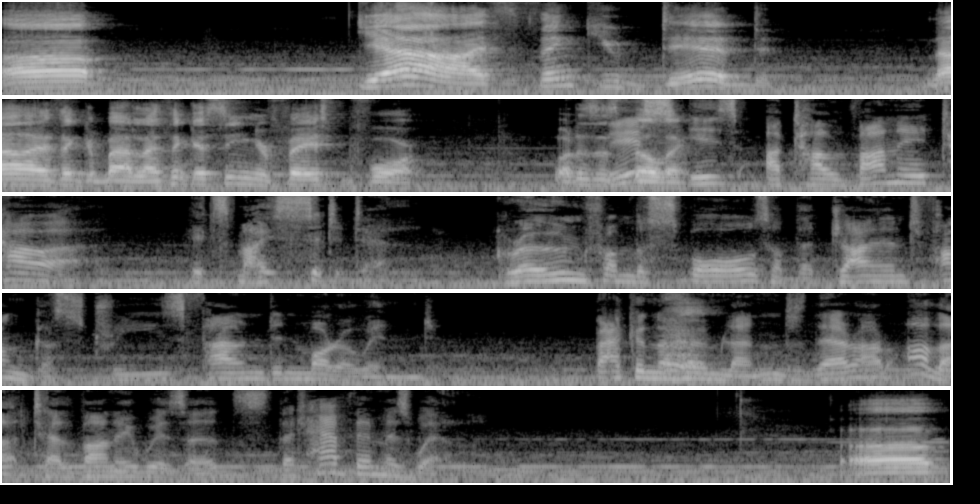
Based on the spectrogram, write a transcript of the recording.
Uh, yeah, I think you did. Now that I think about it, I think I've seen your face before. What is this, This building? is a Telvanni Tower. It's my citadel, grown from the spores of the giant fungus trees found in Morrowind. Back in the homeland, there are other Telvanni wizards that have them as well. Uh,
